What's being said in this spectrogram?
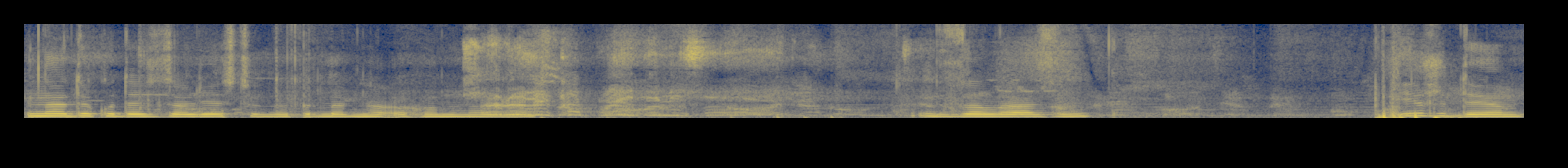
Надо кудись залізти, наприклад, на говновоз. Копытами, салага! Залазим. І ждем.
